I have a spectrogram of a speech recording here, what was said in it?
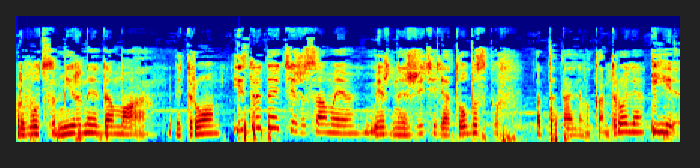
Рвутся мирные дома, метро. И страдают те же самые мирные жители от обысков, от тотального контроля. И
